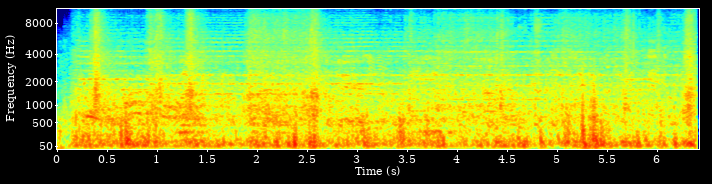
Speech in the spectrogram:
Yeah.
